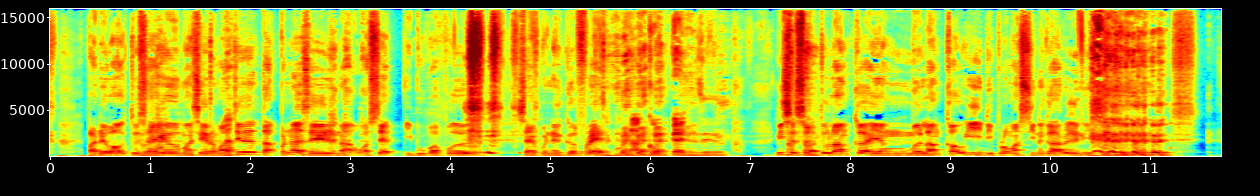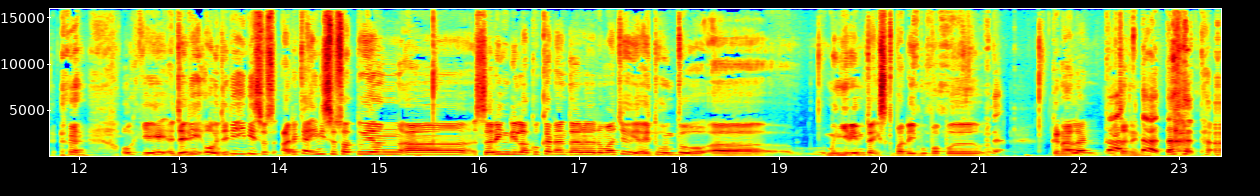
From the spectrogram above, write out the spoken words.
Pada waktu saya masih remaja tak pernah saya nak WhatsApp ibu bapa saya punya girlfriend. Menakutkan saya. Ni sesuatu langkah yang melangkaui diplomasi negara ni. Okey, jadi oh jadi ini adakah ini sesuatu yang uh, sering dilakukan antara remaja iaitu untuk uh, mengirim teks kepada ibu bapa kenalan Tak macam mana? ni? tak tak tak.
